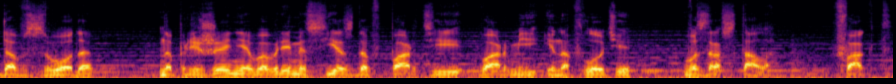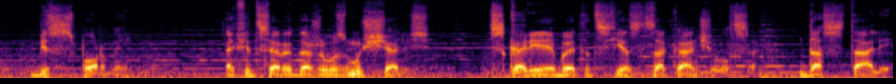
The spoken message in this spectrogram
до взвода напряжение во время съездов партии в армии и на флоте возрастало. Факт бесспорный. Офицеры даже возмущались. Скорее бы этот съезд заканчивался. Достали.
